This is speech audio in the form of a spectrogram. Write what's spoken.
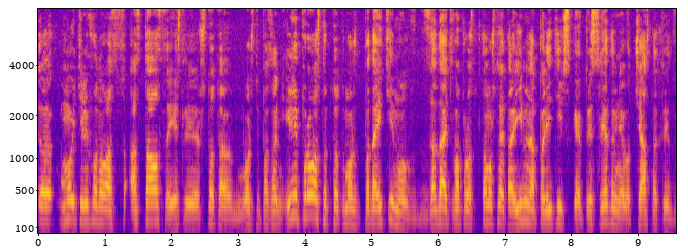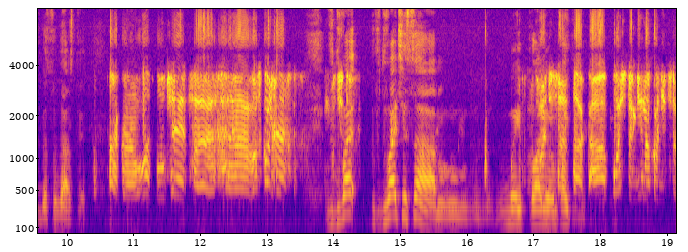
э, мой телефон у вас остался, если что-то можете позвонить. Или просто кто-то может подойти, ну, задать вопрос, потому что это именно политическое преследование вот частных лиц в государстве. Так, э, у вас получается э, во сколько? В два, в два часа мы планируем часа. пойти. Так, а почта где находится?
